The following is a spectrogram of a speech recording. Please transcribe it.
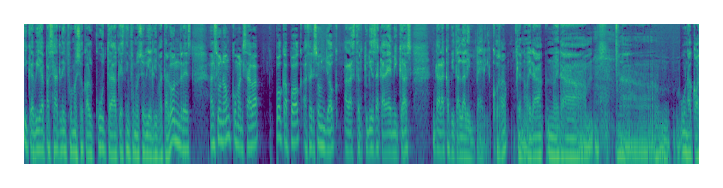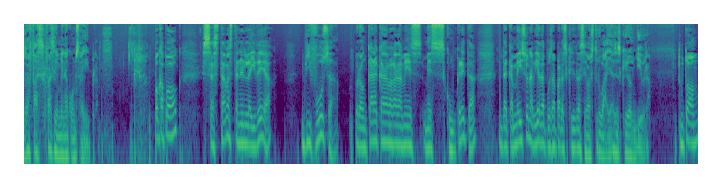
i que havia passat la informació a Calcuta, aquesta informació havia arribat a Londres, el seu nom començava a poc a poc a fer-se un lloc a les tertúlies acadèmiques de la capital de l'imperi, cosa que no era, no era uh, una cosa fàcilment aconseguible. A poc a poc s'estava estenent la idea difusa però encara cada vegada més, més concreta, de que Mason havia de posar per escrit les seves troballes, escriure un llibre. Tothom,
